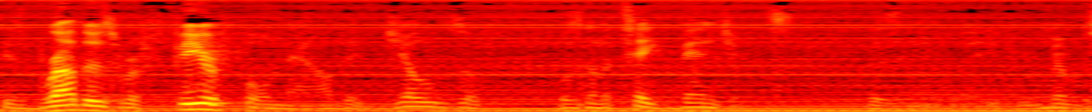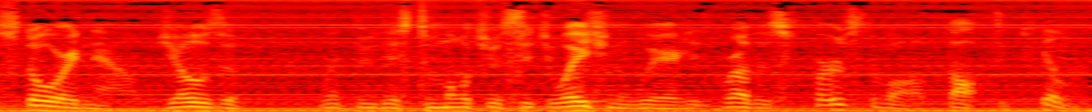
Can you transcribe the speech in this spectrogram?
His brothers were fearful now that Joseph was going to take vengeance. If you remember the story now, Joseph went through this tumultuous situation where his brothers, first of all, thought to kill him.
